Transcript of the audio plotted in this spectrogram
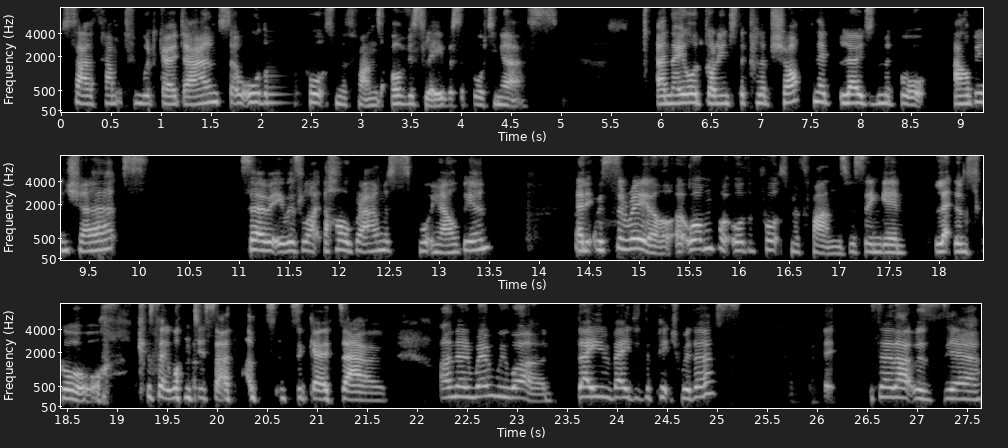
Southampton would go down so all the Portsmouth fans obviously were supporting us and they all had gone into the club shop and they loads of them had bought Albion shirts so it was like the whole ground was supporting Albion and it was surreal at one point all the Portsmouth fans were singing let them score because they wanted Southampton to go down. And then when we won, they invaded the pitch with us. It- So that was, yeah.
